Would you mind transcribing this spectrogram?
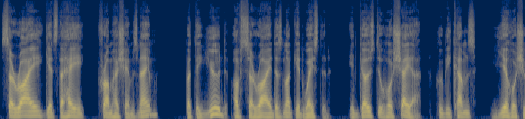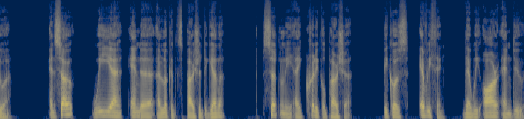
Sarai gets the hay from Hashem's name. But the Yud of Sarai does not get wasted. It goes to Hosea, who becomes Yehoshua. And so we uh, end a, a, look at this parsha together. Certainly a critical parsha because everything that we are and do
